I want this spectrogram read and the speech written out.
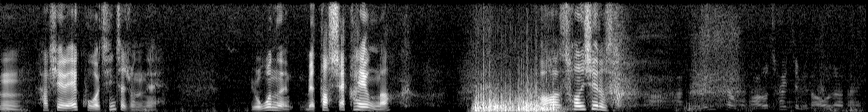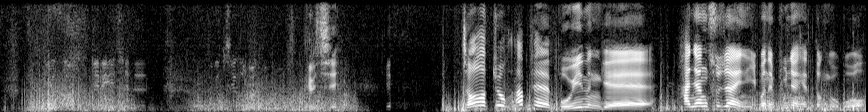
음, 확실히 에코가 진짜 좋네. 요거는 메타 세카이인가? 아, 손 시려서. 하고 바로 차이점이 나오잖아요. 이리기치는 우리 찍으면 그렇지. 저쪽 앞에 보이는 게 한양 수자인 이번에 분양했던 거고,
